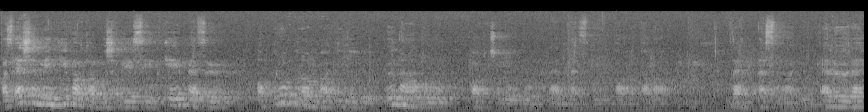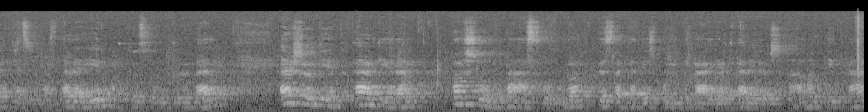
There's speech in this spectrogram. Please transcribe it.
az esemény hivatalos részét képező, a programba illő önálló kapcsolódó rendezvényt tartanak. De ne szaladjunk előre, kezdjük az elején, a köszöntővel. Elsőként felkérem Pasó László urat, közlekedéspolitikáért felelős államtitkár,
